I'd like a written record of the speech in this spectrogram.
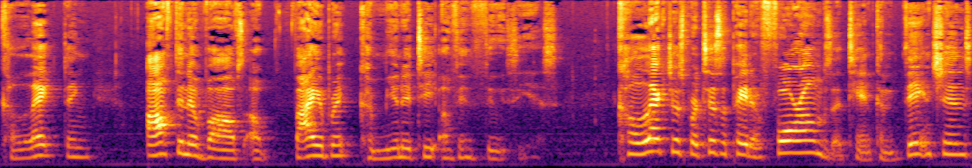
collecting often involves a vibrant community of enthusiasts. Collectors participate in forums, attend conventions,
